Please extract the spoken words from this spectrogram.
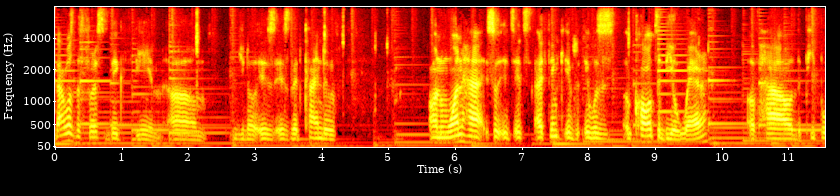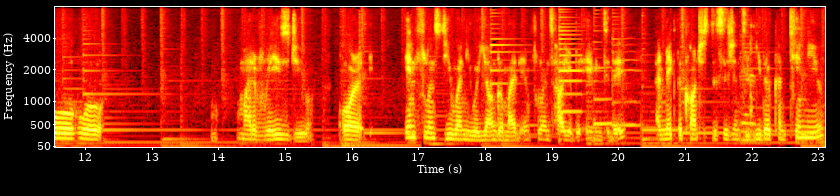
that was the first big theme um you know is is that kind of on one hand so it's it's i think it, it was a call to be aware of how the people who might have raised you or influenced you when you were younger might influence how you're behaving today and make the conscious decision Yeah. to either continue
